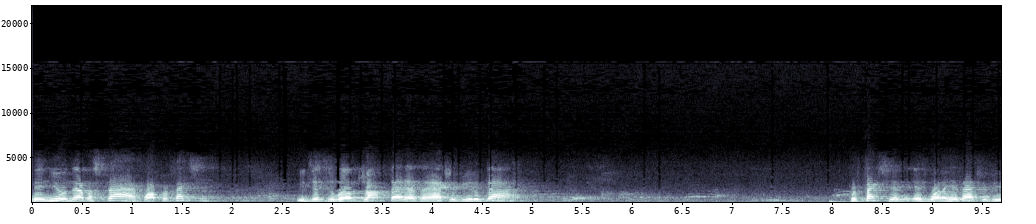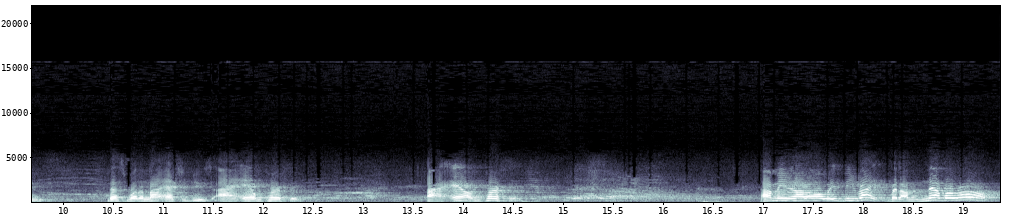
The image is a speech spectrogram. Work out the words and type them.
then you'll never strive for perfection. You just as well drop that as an attribute of God. Perfection is one of his attributes. That's one of my attributes. I am perfect. I am perfect. I may not always be right, but I'm never wrong.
